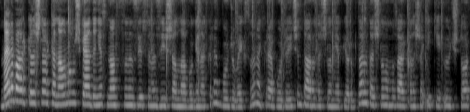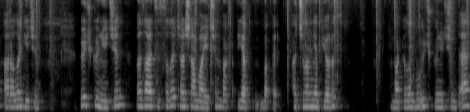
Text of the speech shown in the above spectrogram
Merhaba arkadaşlar kanalıma hoş geldiniz. Nasılsınız? İyisiniz inşallah. Bugün Akrep Burcu ve Eksil'in Akrep Burcu için tarot açılımı yapıyorum. Tarot açılımımız arkadaşlar 2, 3, 4 Aralık için. 3 gün için pazartesi, salı, çarşamba için bak, yap, ba- açılım yapıyoruz. Bakalım bu 3 gün içinde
